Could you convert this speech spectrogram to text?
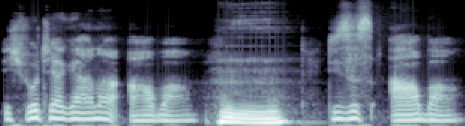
Ich würde ja gerne aber. Hm. Dieses aber.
